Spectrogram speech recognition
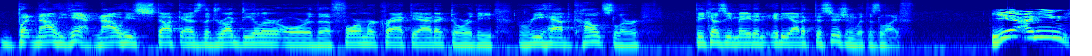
but now he can't. Now he's stuck as the drug dealer or the former crack addict or the rehab counselor because he made an idiotic decision with his life Yeah, I mean,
